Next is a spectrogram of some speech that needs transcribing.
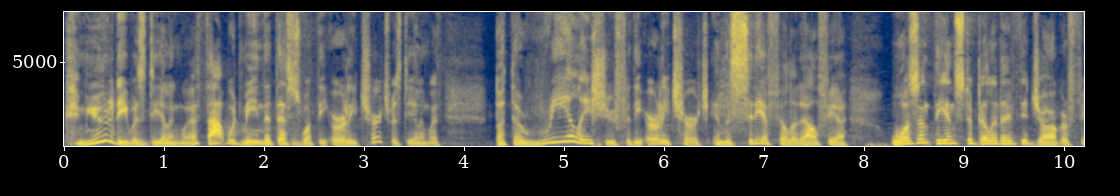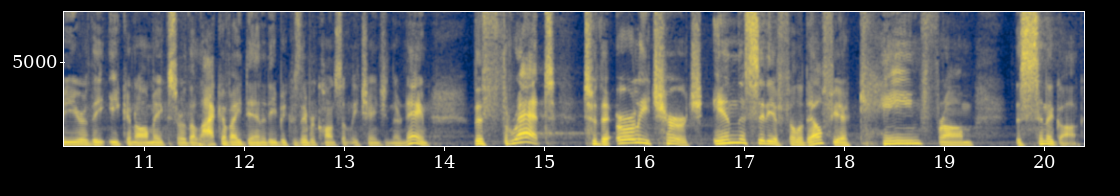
community was dealing with. That would mean that this is what the early church was dealing with. But the real issue for the early church in the city of Philadelphia wasn't the instability of the geography or the economics or the lack of identity because they were constantly changing their name. The threat to the early church in the city of Philadelphia came from the synagogue.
